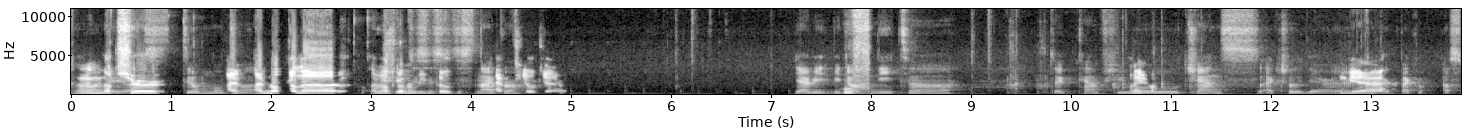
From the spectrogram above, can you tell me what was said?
I'm Oh, not sure. Still not. I'm, I'm not gonna. I'm oh not shit, gonna rebuild the sniper. Field General. Yeah, we, we Oof. don't need uh, the camp fuel chance actually there. Uh, Yeah. Back up as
